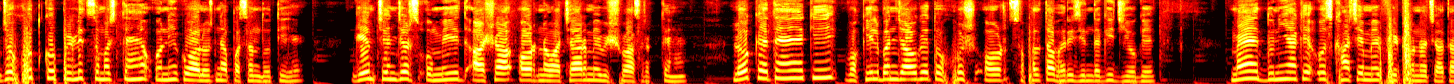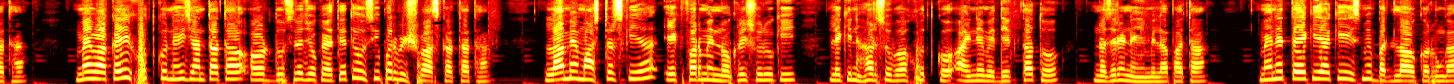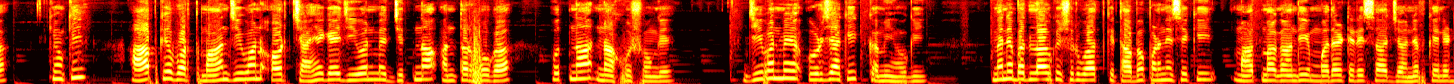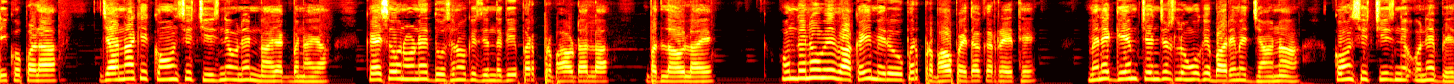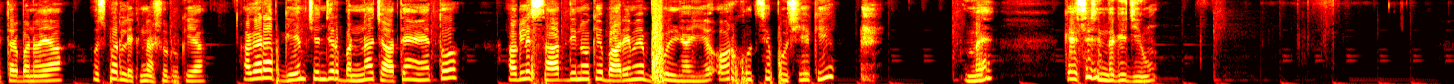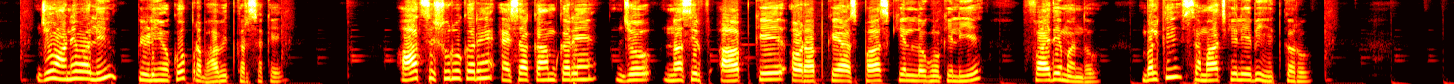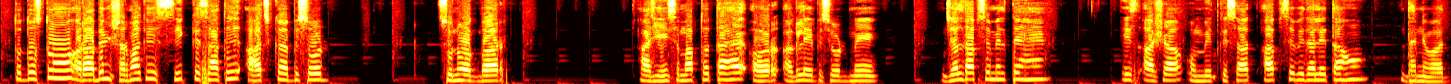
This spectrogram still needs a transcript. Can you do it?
जो खुद को पीड़ित समझते हैं, उन्हीं को आलोचना पसंद होती है। गेम चेंजर्स उम्मीद, आशा और नवाचार में विश्वास रखते हैं। लोग कहते हैं कि वकील बन जाओगे तो खुश और सफलता भरी ज़िंदगी जियोगे। मैं दुनिया के उस खांचे में फिट होना चाहता था। मैं वाकई खुद को नहीं जानता था और दूसरे जो कहते थे, उसी पर विश्वास करता था। ला में मास्टर्स किया, एक फर्म में नौकरी शुरू की, लेकिन हर सुबह खुद को आईने में देखता तो नज़रें नहीं मिला पाता। मैंने तय किया कि इसमें बदलाव करूँगा। क्योंकि आपके वर्तमान जीवन और चाहे गए जीवन में जितना अंतर होगा, उतना नाखुश होंगे। जीवन में ऊर्जा की कमी होगी। मैंने बदलाव की शुरुआत किताबें पढ़ने से की। Mahatma Gandhi, Mother Teresa John F Kennedy को पढ़ा। जाना कि कौन सी चीज़ ने उन्हें नायक बनाया। कैसे उन्होंने दूसरों की ज़िंदगी पर प्रभाव डाला, बदलाव लाए। उन दिनों में वाकई मेरे ऊपर प्रभाव पैदा कर रहे थे। मैंने गेम चेंजर्स लोगों के बारे में जाना। कौन सी चीज़ ने उन्हें बेहतर बनाया? उस पर लिखना शुरू किया। अगर आप गेम चेंजर बनना चाहते हैं तो अगले सात दिनों के बारे में भूल जाइए और ख़ुद से पूछिए कि मैं कैसे ज़िंदगी जीऊँ। जो आने वाली पीढ़ियों को प्रभावित कर सके। आज से शुरू करें, ऐसा काम करें जो न सिर्फ़ आपके और आपके आसपास के लोगों के लिए फ़ायदेमंद हो, बल्कि समाज के लिए भी हित करो। तो दोस्तों, राबिन शर्मा की सीख के साथ ही आज का एपिसोड सुनो अखबार। आज यहीं समाप्त होता है और अगले एपिसोड में जल्द आपसे मिलते हैं। इस आशा, उम्मीद के साथ आपसे विदा लेता हूँ। धन्यवाद।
